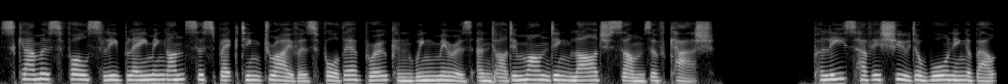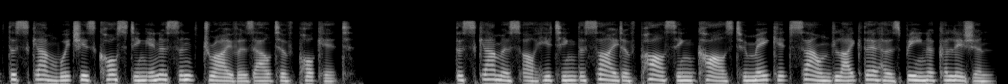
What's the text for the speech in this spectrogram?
Scammers falsely blaming unsuspecting drivers for their broken wing mirrors and are demanding large sums of cash. Police have issued a warning about the scam which is costing innocent drivers out of pocket the scammers are hitting the side of passing cars to make it sound like there has been a collision.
